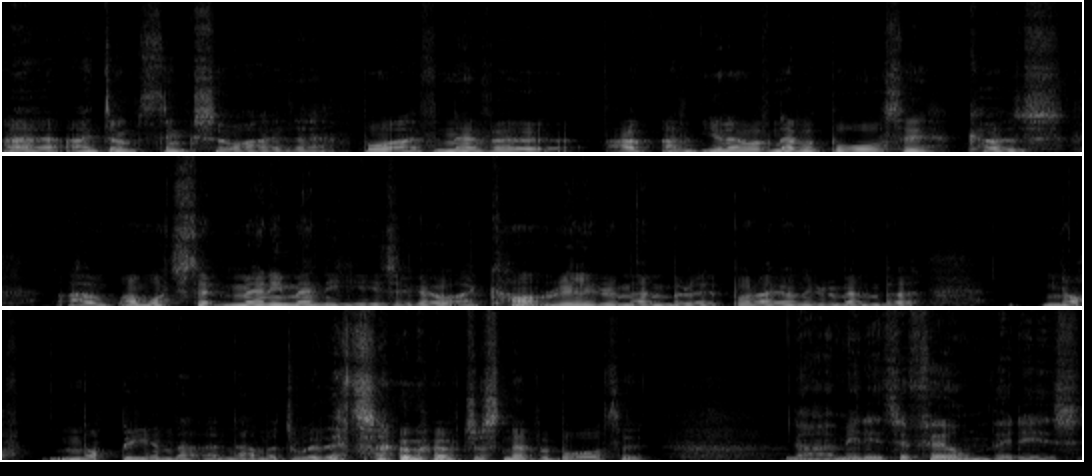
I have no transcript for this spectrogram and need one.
Uh, I don't think so either. But I've never, I, I, you know, I've never bought it because I, I watched it many, many years ago. I can't really remember it, but I only remember not not being that enamored with it. So I've just never bought it. No, I mean it's a film that is,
